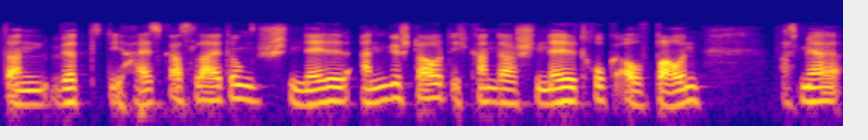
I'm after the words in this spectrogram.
dann wird die Heißgasleitung schnell angestaut. Ich kann da schnell Druck aufbauen was mir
